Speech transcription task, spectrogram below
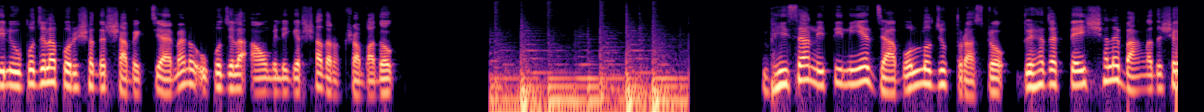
তিনি উপজেলা পরিষদের সাবেক চেয়ারম্যান ও উপজেলা আওয়ামী লীগের সাধারণ সম্পাদক। ভিসা নীতি নিয়ে যা বলল যুক্তরাষ্ট্র। দুই হাজার তেইশ সালে বাংলাদেশে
